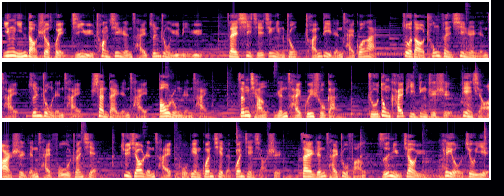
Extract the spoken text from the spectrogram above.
应引导社会给予创新人才尊重与礼遇，在细节经营中传递人才关爱，做到充分信任人才、尊重人才、善待人才、包容人才，增强人才归属感。主动开辟定制式店小二是人才服务专线，聚焦人才普遍关切的关键小事，在人才住房、子女教育、配偶就业、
